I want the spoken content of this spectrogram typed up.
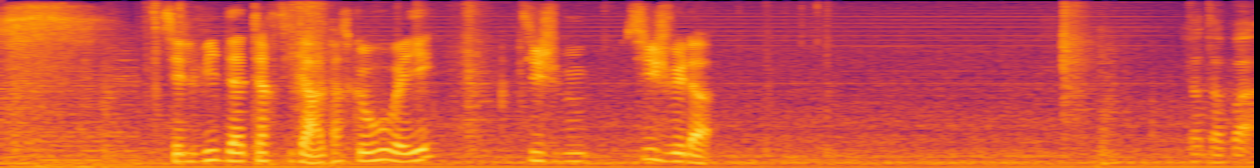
C'est le vide intersidéral. Parce que vous voyez, si je, si je vais là, T'entends pas.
